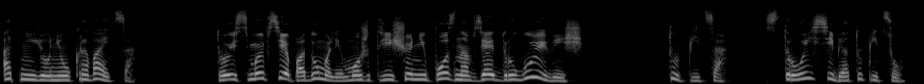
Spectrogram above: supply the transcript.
от нее не укрывается. То есть мы все подумали, может, еще не поздно взять другую вещь? Тупица. Строй себя тупицу.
